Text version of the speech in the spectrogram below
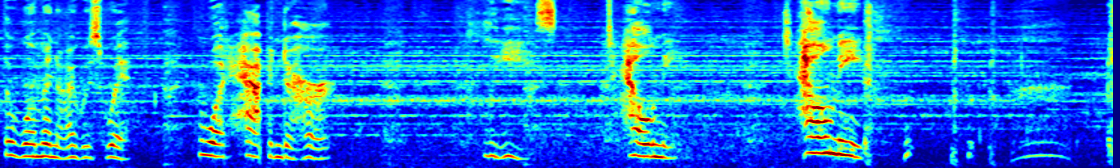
The woman I was with. What happened to her? Please, tell me. Tell me.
